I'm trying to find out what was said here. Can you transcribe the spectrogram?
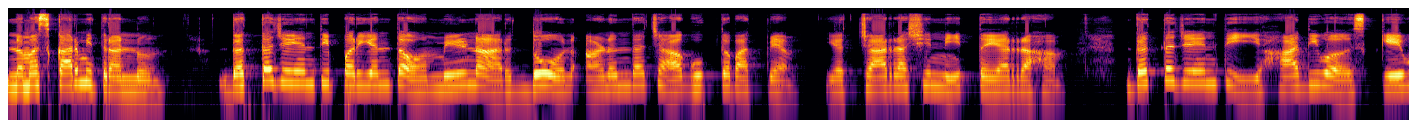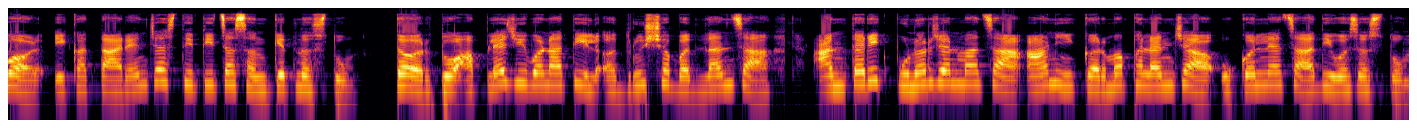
नमस्कार मित्रांनो. दत्त जयंतीपर्यंत मिळणार दोन आनंदाच्या गुप्त बातम्या. या चार राशींनी तयार राहा. दत्त जयंती हा दिवस केवळ एका ताऱ्यांच्या स्थितीचा संकेत नसतो तर तो आपल्या जीवनातील अदृश्य बदलांचा आंतरिक पुनर्जन्माचा आणि कर्मफलांच्या उकलण्याचा दिवस असतो.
